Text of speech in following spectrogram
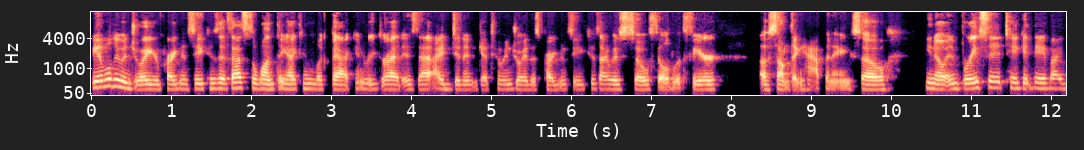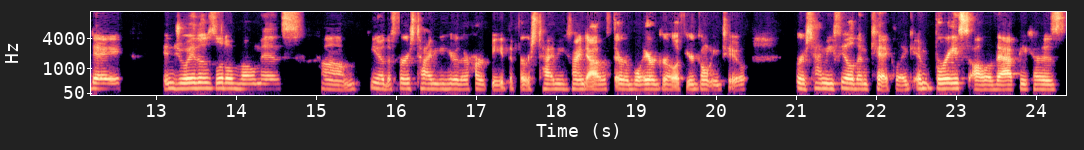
Be able to enjoy your pregnancy because if that's the one thing I can look back and regret is that I didn't get to enjoy this pregnancy because I was so filled with fear of something happening. So you know embrace it take it day by day enjoy those little moments um, you know the first time you hear their heartbeat the first time you find out if they're a boy or girl if you're going to first time you feel them kick like embrace all of that because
